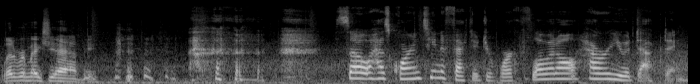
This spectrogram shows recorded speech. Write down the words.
whatever makes you happy. so has quarantine affected your workflow at all? How are you adapting?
